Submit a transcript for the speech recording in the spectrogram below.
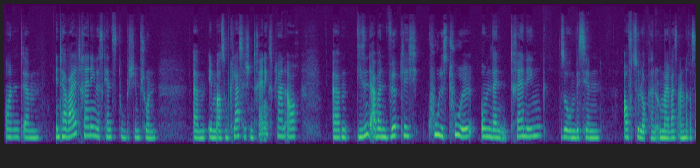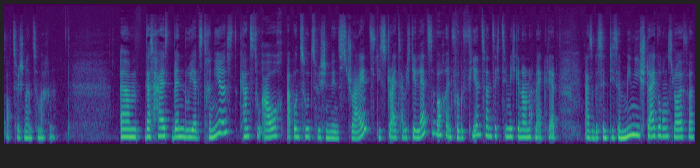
Und ähm, Intervalltraining, das kennst du bestimmt schon ähm, eben aus dem klassischen Trainingsplan auch. Ähm, die sind aber ein wirklich cooles Tool, um dein Training so ein bisschen aufzulockern und mal was anderes auch zwischendrin zu machen. Ähm, das heißt, wenn du jetzt trainierst, kannst du auch ab und zu zwischen den Strides, die Strides habe ich dir letzte Woche in Folge 24 ziemlich genau nochmal erklärt, also das sind diese Mini-Steigerungsläufe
